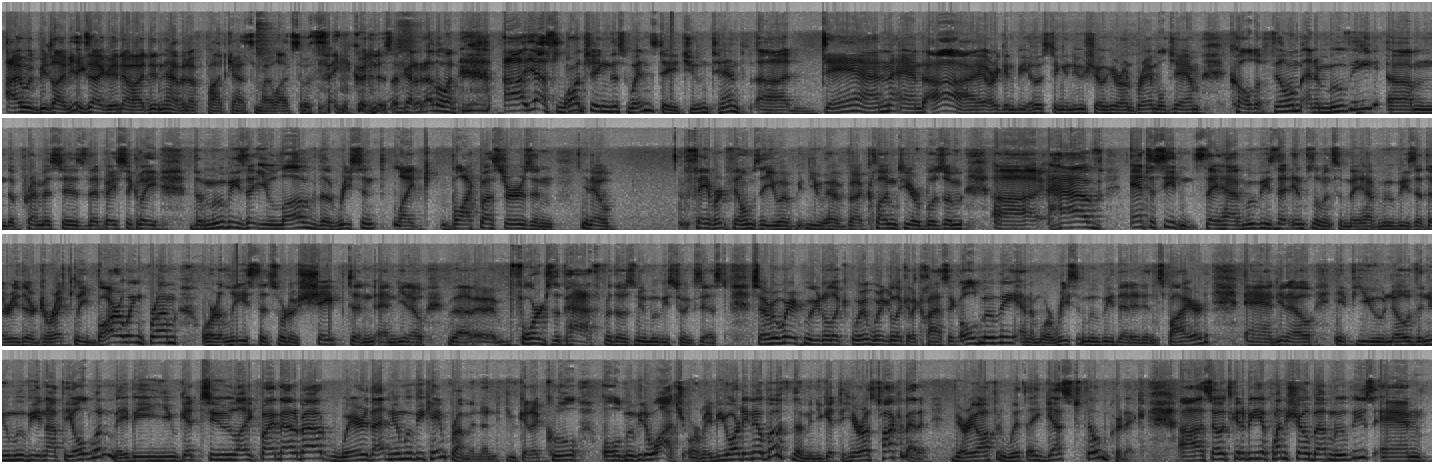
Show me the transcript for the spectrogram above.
I would be like, exactly. No, I didn't have enough podcasts in my life, so thank goodness I've got another one. Uh, yes, launching this Wednesday, June 10th. Uh, Dan and I are going to be hosting a new show here on Bramble Jam called A Film and a Movie. Um, the premise is that basically the movies that you love, the recent like blockbusters and, you know, favorite films that you have you have uh, clung to your bosom uh, have antecedents. They have movies that influence them. They have movies that they're either directly borrowing from, or at least that sort of shaped and and you know uh, forged the path for those new movies to exist. So every week we're going to look we're, we're going to look at a classic old movie and a more recent movie that it inspired. And you know if you know the new movie and not the old one, maybe you get to like find out about where that new movie came from, and then you get a cool old movie to watch. Or maybe you already know both of them and you get to hear us talk about it very often with a guest film critic. Uh, so it's going to be a fun show about movies and.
